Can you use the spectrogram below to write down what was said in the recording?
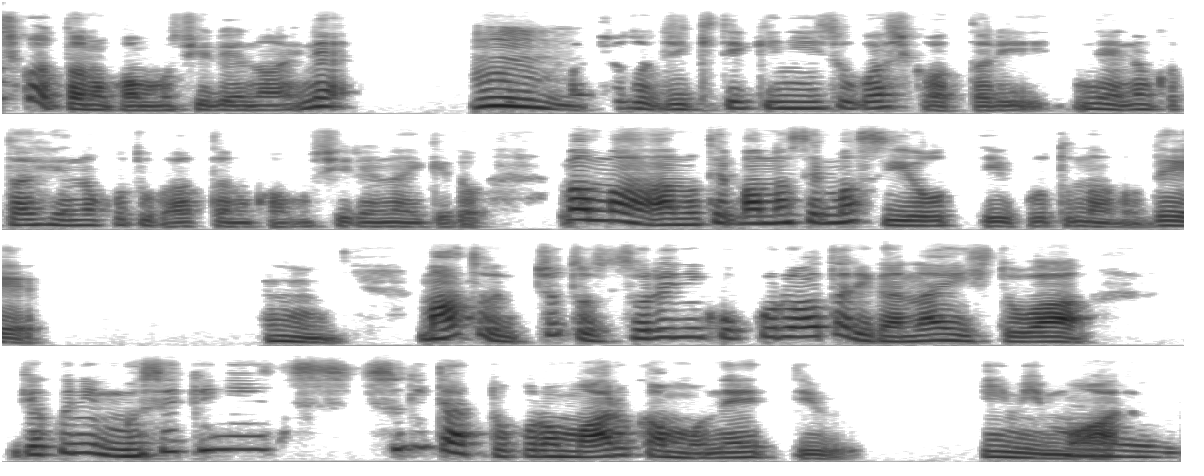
しかったのかもしれないね。うん。ちょっと時期的に忙しかったり、ね、なんか大変なことがあったのかもしれないけど、まあまあ、あの、手放せますよっていうことなので、うん。まあ、あと、ちょっとそれに心当たりがない人は、逆に無責任すぎたところもあるかもねっていう意味もある。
